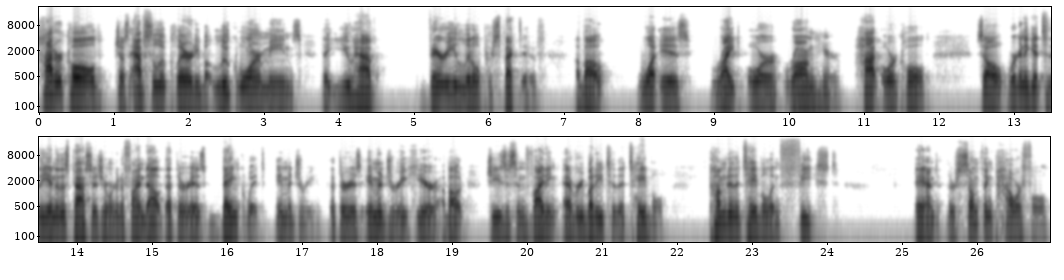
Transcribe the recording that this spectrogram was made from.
hot or cold, just absolute clarity, but lukewarm means that you have very little perspective about what is right or wrong here, hot or cold. So, we're going to get to the end of this passage and we're going to find out that there is banquet imagery, that there is imagery here about Jesus inviting everybody to the table. Come to the table and feast. And there's something powerful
